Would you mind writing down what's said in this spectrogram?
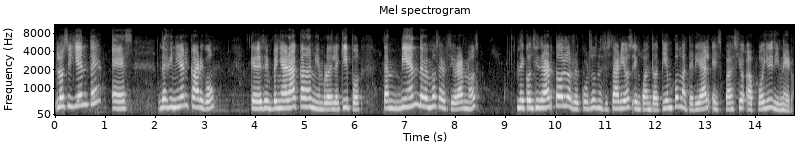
Lo siguiente es definir el cargo que desempeñará cada miembro del equipo. También debemos cerciorarnos de considerar todos los recursos necesarios en cuanto a tiempo, material, espacio, apoyo y dinero.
